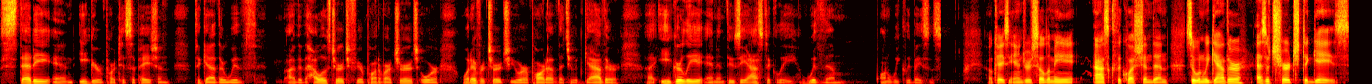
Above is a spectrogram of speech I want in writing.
steady and eager participation together with either the Hallows Church, if you're part of our church, or whatever church you are a part of, that you would gather uh, eagerly and enthusiastically with them on a weekly basis. Okay, so Andrew, so let me ask the question then. So when we gather as a church to gaze,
